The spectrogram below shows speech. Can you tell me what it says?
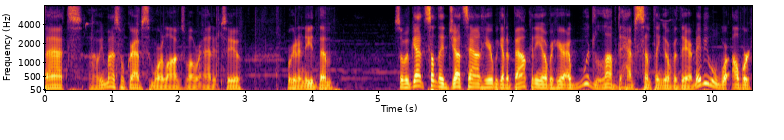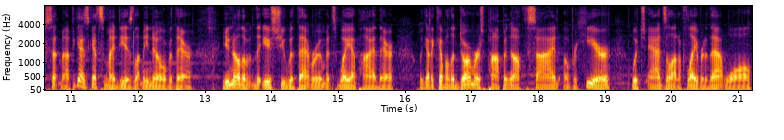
That. Uh, we might as well grab some more logs while we're at it, too. We're going to need them. So we've got something juts out here. We got a balcony over here. I would love to have something over there. Maybe we'll I'll work something out. If you guys got some ideas, let me know over there. You know the, the issue with that room. It's way up high there. We got a couple of dormers popping off the side over here, which adds a lot of flavor to that wall.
